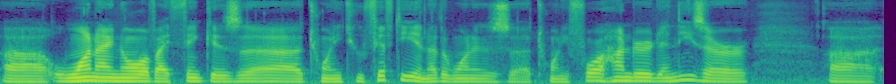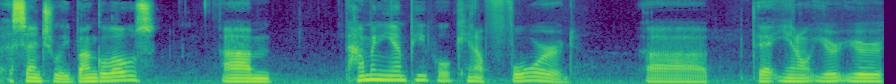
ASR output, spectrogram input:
uh, one I know of, I think, is uh, 2250. Another one is uh, 2400, and these are uh, essentially bungalows. Um, how many young people can afford uh, that? You know, you're you're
